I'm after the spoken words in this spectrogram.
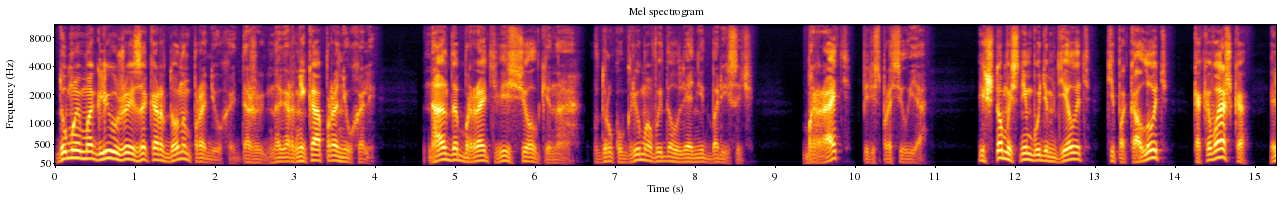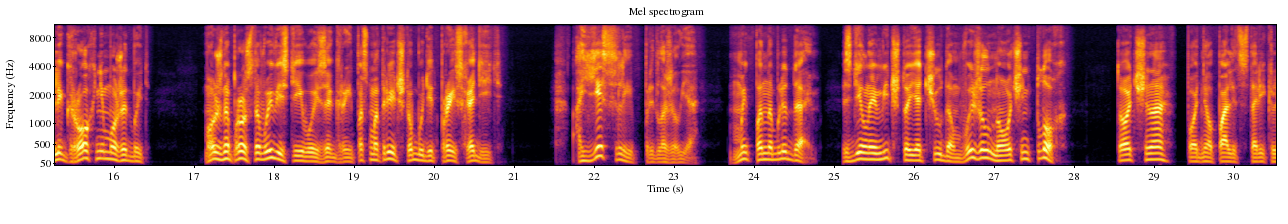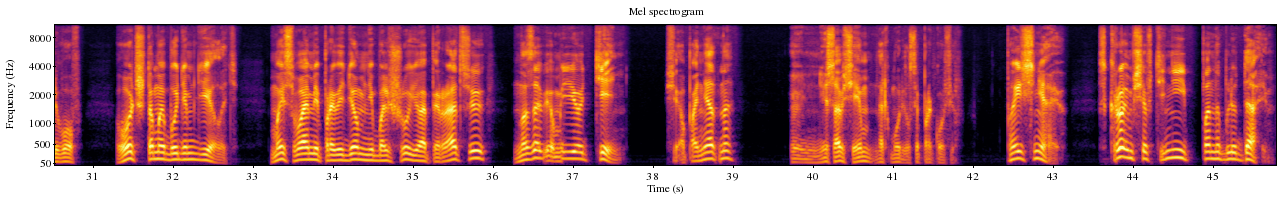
Думаю, могли уже и за кордоном пронюхать, даже наверняка пронюхали. Надо брать Веселкина, — вдруг угрюмо выдал Леонид Борисович. «Брать?» — переспросил я. «И что мы с ним будем делать? Типа колоть? Как Ивашка? Или грохнем, может быть? Можно просто вывести его из игры и посмотреть, что будет происходить». «А если, — предложил я, — мы понаблюдаем, сделаем вид, что я чудом выжил, но очень плохо. «Точно», — поднял палец старик Львов. «Вот что мы будем делать. Мы с вами проведем небольшую операцию, назовем ее «Тень». Все понятно?» «Э, «Не совсем», — нахмурился Прокофьев. «Поясняю. Скроемся в тени и понаблюдаем.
